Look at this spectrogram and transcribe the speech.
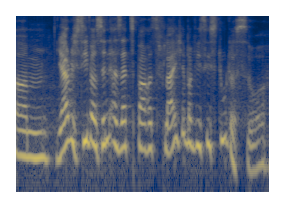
Ähm, ja, Receiver sind ersetzbares Fleisch, aber wie siehst du das so?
